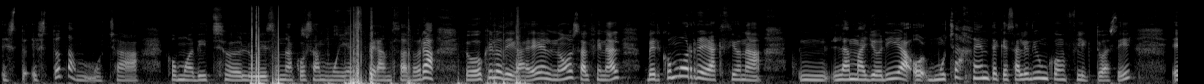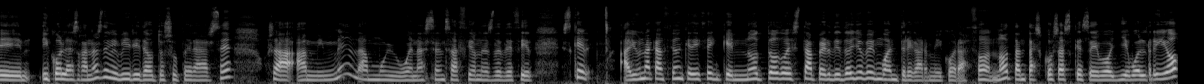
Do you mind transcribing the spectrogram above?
Esto, esto da mucha, como ha dicho Luis, una cosa muy esperanzadora. Luego que lo diga él, ¿no? al final, ver cómo reacciona mm, la mayoría o mucha gente que sale de un conflicto así eh, y con las ganas de vivir y de autosuperarse, o sea, a mí me da muy buenas sensaciones de decir, es que hay una canción que dicen que no todo está perdido, yo vengo a entregar mi corazón, ¿no? Tantas cosas que se llevo el río,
